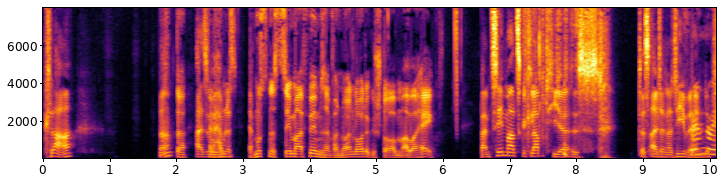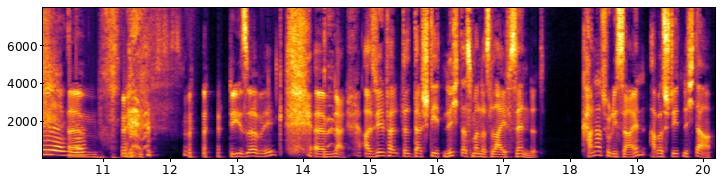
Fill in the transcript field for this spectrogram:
klar. Ne? Da, also, wir, haben das, wir mussten das zehnmal filmen, sind einfach neun Leute gestorben, aber hey. Beim zehnmal hat's geklappt, hier ist das alternative Ende. Ähm, dieser Weg. Ähm, nein, also auf jeden Fall, da, da, steht nicht, dass man das live sendet. Kann natürlich sein, aber es steht nicht da.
